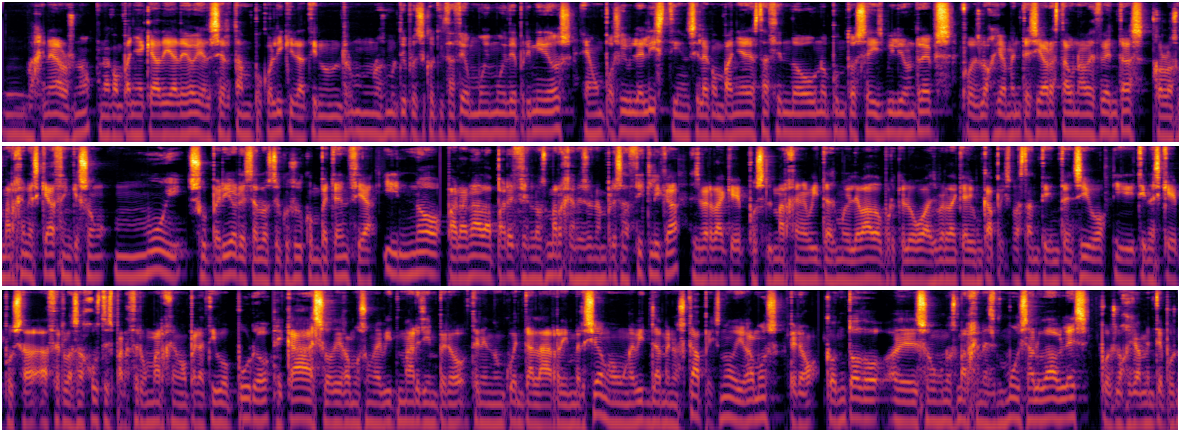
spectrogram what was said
imaginaros, ¿no? Una compañía que a día de hoy, al ser tan poco líquida, tiene unos múltiplos de cotización muy, muy deprimidos. En un posible listing, si la compañía ya está haciendo 1.6 billion reps, pues lógicamente si ahora está una vez ventas, con los márgenes que hacen, que son muy superiores a los de su competencia y no para nada parecen los márgenes de una empresa cíclica, es verdad que pues el margen evita es muy elevado porque luego es verdad que hay un CAPEX bastante intensivo y tienes que pues, hacer los ajustes para hacer un margen operativo puro de cash o digamos un EBIT margin, pero teniendo en cuenta la reinversión o un EBITDA menos CAPEX, ¿no? Digamos, pero con todo eh, son unos márgenes muy saludables, pues lógicamente pues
